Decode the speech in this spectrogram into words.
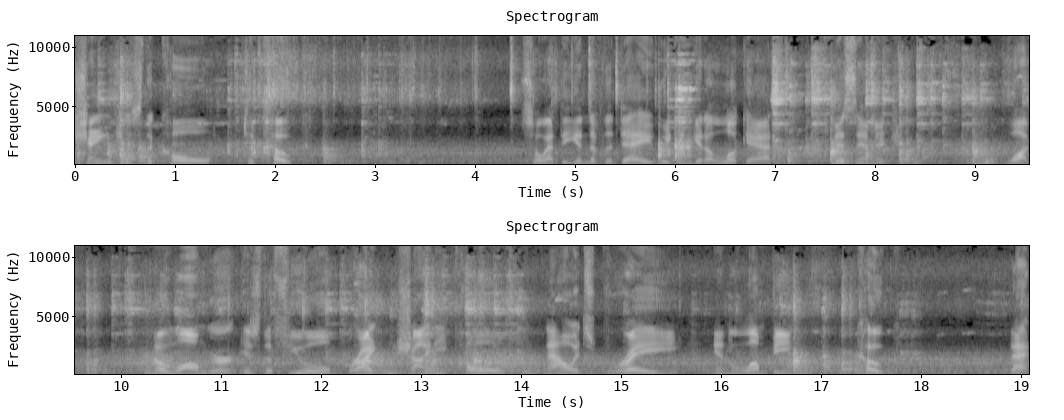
changes the coal to coke. So at the end of the day, we can get a look at this image, what no longer is the fuel bright and shiny coal, now it's gray and lumpy coke. That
